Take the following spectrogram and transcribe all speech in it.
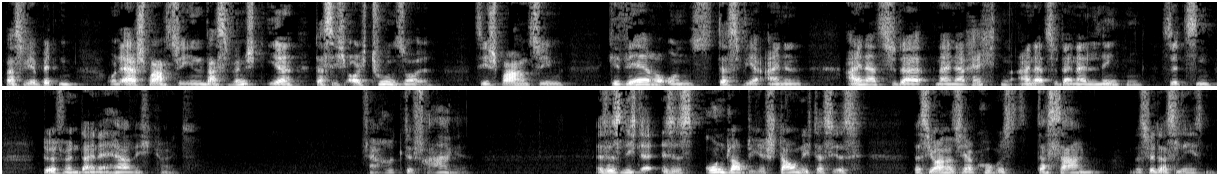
was wir bitten. Und er sprach zu ihnen, was wünscht ihr, dass ich euch tun soll? Sie sprachen zu ihm, gewähre uns, dass wir einen, einer zu deiner Rechten, einer zu deiner Linken sitzen dürfen in deiner Herrlichkeit. Verrückte Frage. Es ist nicht, es ist unglaublich erstaunlich, dass, es, dass Johannes und Jakobus das sagen, dass wir das lesen.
